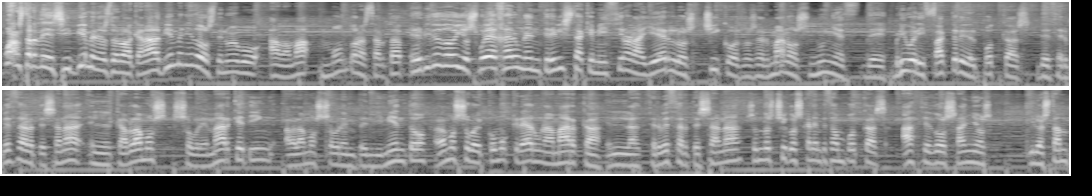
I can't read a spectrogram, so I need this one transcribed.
Buenas tardes y bienvenidos de nuevo al canal, bienvenidos de nuevo a Mamá Monto una Startup. En el vídeo de hoy os voy a dejar una entrevista que me hicieron ayer los chicos, los hermanos Núñez de Brewery Factory del podcast de cerveza artesana en el que hablamos sobre marketing, hablamos sobre emprendimiento, hablamos sobre cómo crear una marca en la cerveza artesana. Son dos chicos que han empezado un podcast hace dos años y lo están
